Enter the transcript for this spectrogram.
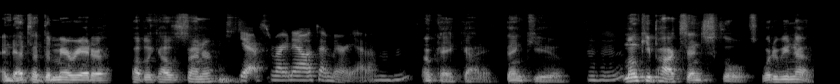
And that's at the Marietta Public Health Center? Yes, right now it's at Marietta. Mhm, Okay, got it. Thank you. mhm. Monkeypox and schools, what do we know?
